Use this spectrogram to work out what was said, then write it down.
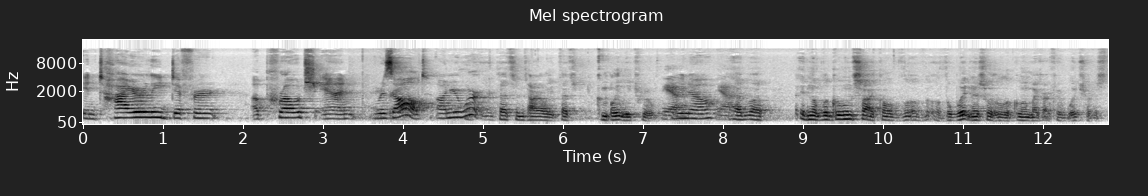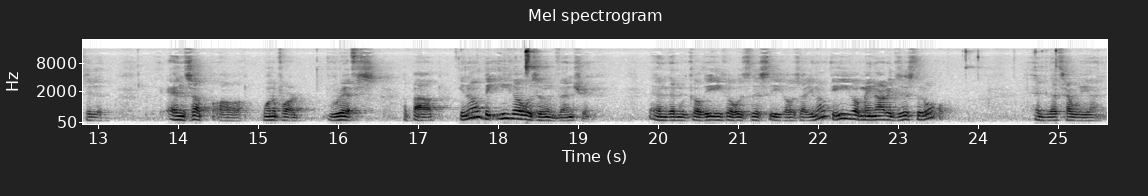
entirely different approach and result on your work That's entirely. That's completely true. Yeah. you know Yeah. And, uh, in the lagoon cycle, the, the witness with the lagoon maker, I forget which of us did it, ends up uh, one of our riffs about, you know, the ego is an invention. And then we go, the ego is this, the ego is that. You know, the ego may not exist at all. And that's how we end.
